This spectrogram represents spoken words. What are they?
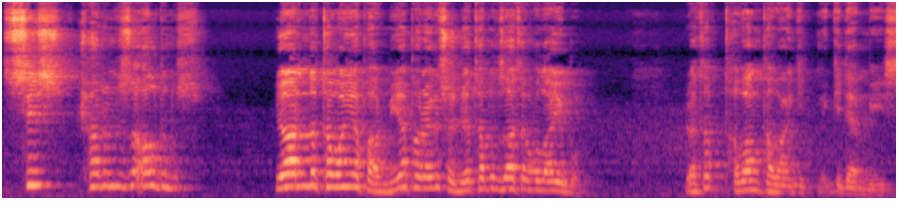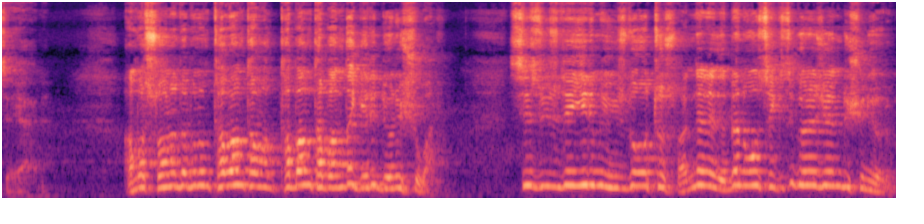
siz karınızı aldınız. Yarın da tavan yapar mı? Yapar arkadaşlar. Yatap'ın zaten olayı bu. Yatap tavan tavan giden bir hisse yani. Ama sonra da bunun tavan tavan taban tabanda geri dönüşü var. Siz yüzde yirmi, yüzde otuz. Hani nerede? Ben 18'i göreceğini düşünüyorum.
